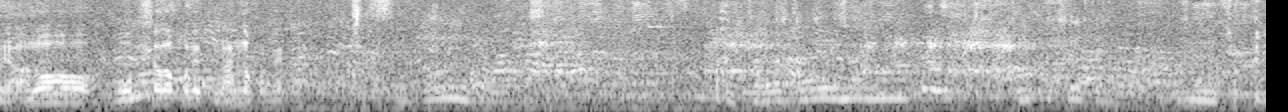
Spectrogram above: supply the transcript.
ねあの大きさの骨って何の骨？うん。そっくり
